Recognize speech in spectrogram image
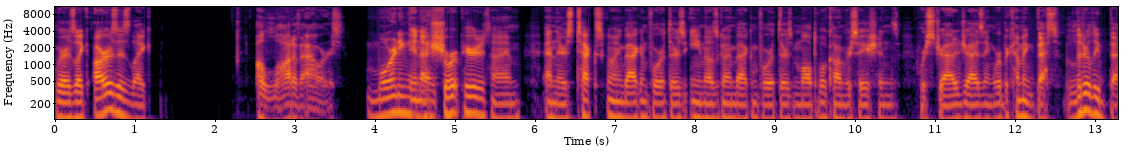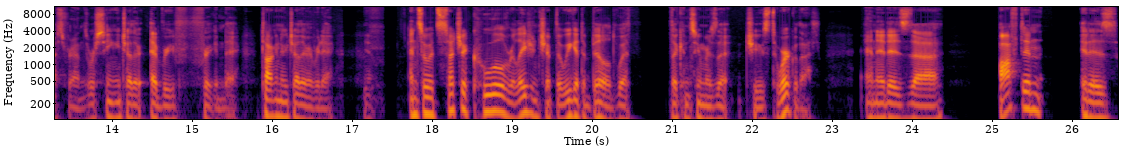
Whereas like ours is like a lot of hours Morning and in a short period of time and there's texts going back and forth there's emails going back and forth there's multiple conversations. We're strategizing. We're becoming best literally best friends. We're seeing each other every friggin' day talking to each other every day. Yeah. and so it's such a cool relationship that we get to build with the consumers that choose to work with us. And it is uh, often it is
